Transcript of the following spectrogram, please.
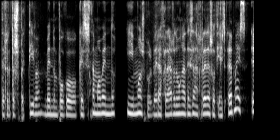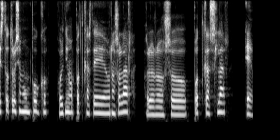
de retrospectiva, vendo un pouco que se está movendo, e imos volver a falar dunha desas redes sociais. Ademais, isto trouxeme un pouco o último podcast de Ona Solar, o noso podcast LAR, eh,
